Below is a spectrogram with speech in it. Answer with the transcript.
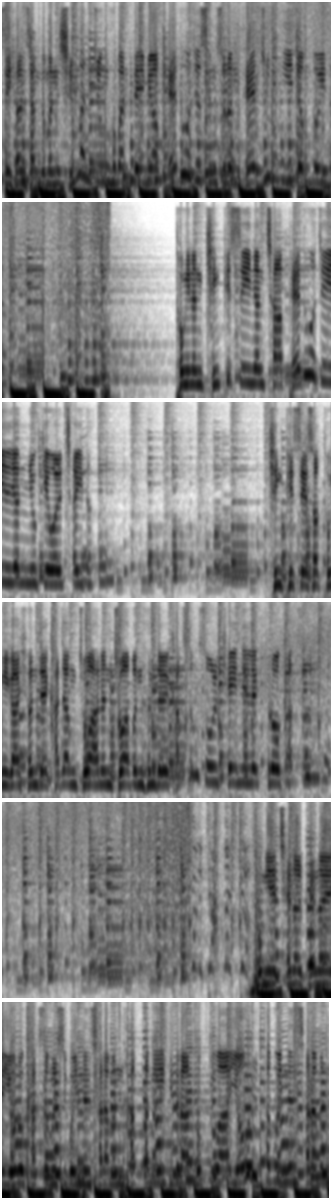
킹피스 현상금은 10만 중 후반대이며 배드워즈 승수는 대충 이 정도이다. 통이는 킹피스 2년차 배드워즈 1년 6개월 차이다. 킹피스에서 통이가 현재 가장 좋아하는 조합은 흔들 각성 소울 케인 일렉트로 각성이다. 통이의 채널 배너에 요루 각성을 쓰고 있는 사람은 하팡이 히드라 도끼와 여우를 타고 있는 사람은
